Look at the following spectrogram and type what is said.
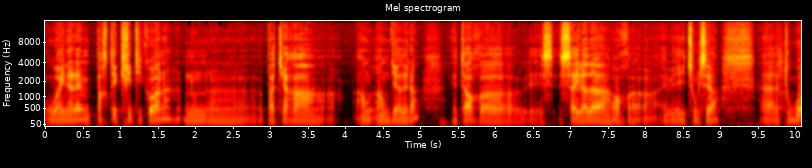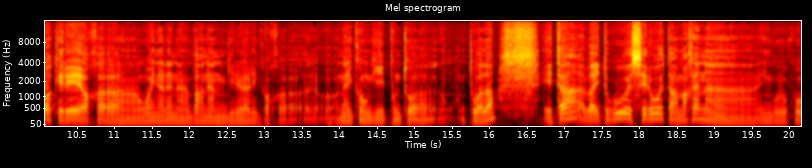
uainaren parte kritikoan nun uh, patiara handia dela eta hor uh, zaila da hor uh, itzultzea uh, tuboak ere hor uh, uainaren barnean girelarik hor uh, nahiko ongi puntua tua da eta baitugu zero eta amaren uh, inguruko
